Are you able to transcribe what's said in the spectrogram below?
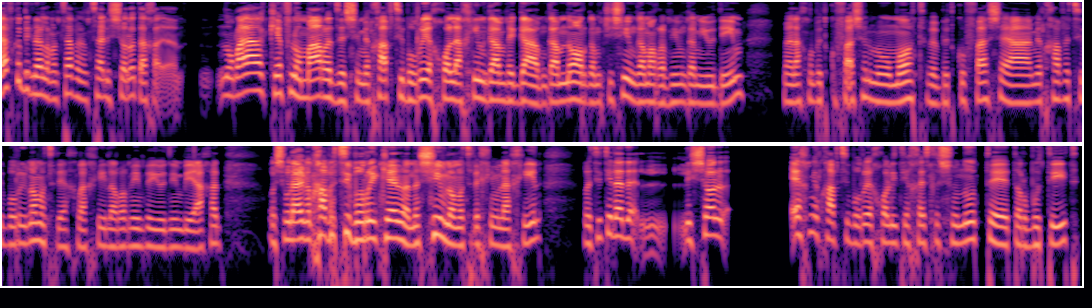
דווקא בגלל המצב, אני רוצה לשאול אותך, נורא כיף לומר את זה, שמרחב ציבורי יכול להכיל גם וגם, גם נוער, גם קשישים, גם ערבים, גם יהודים, ואנחנו בתקופה של מהומות, ובתקופה שהמרחב הציבורי לא מצליח להכיל ערבים ויהודים ביחד, או שאולי המרחב הציבורי כן, אנשים לא מצליחים להכיל. רציתי לד... לשאול, איך מרחב ציבורי יכול להתייחס לשונות uh, תרבותית,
